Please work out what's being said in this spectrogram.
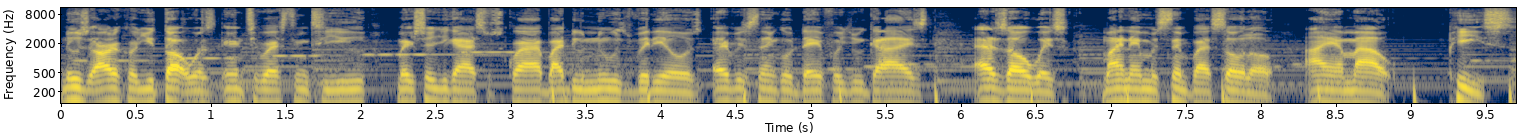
news article you thought was interesting to you. Make sure you guys subscribe. I do news videos every single day for you guys. As always, my name is Senpai Solo. I am out. Peace.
